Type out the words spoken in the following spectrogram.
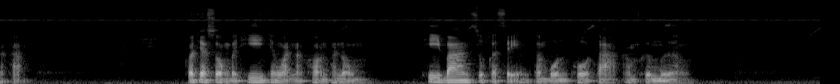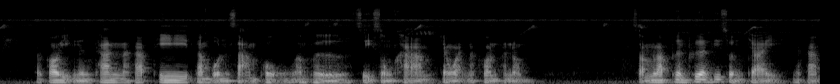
นะครับ ก็จะส่งไปที่จังหวัดนครพนม ที่บ้านสุกเกษมตำบลโพตากอำเภอเมือง แล้วก็อีกหนึ่งท่านนะครับ ที่ตำบลสามผงอำเภอศรีสงคราม จังหวัดนครพนมสำหรับเพื่อนๆที่สนใจนะครับ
